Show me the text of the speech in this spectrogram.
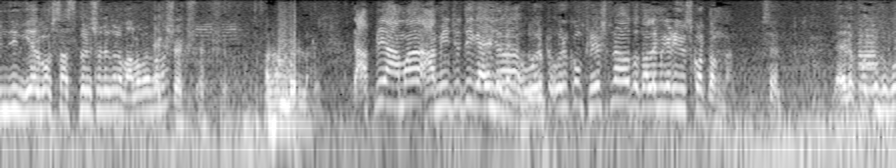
ইঞ্জিন গিয়ার বক্স সাসপেনশন এগুলো ভালো হবে একশো একশো একশো। আলহামদুলিল্লাহ। আপনি আমার আমি যদি গাড়িটা ওইরকম ফ্রেশ না হতো তাহলে আমি গাড়ি ইউজ করতাম না। বুঝছেন? এটা কতটুকু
